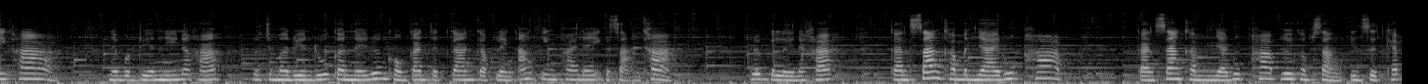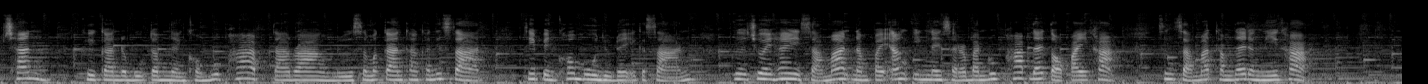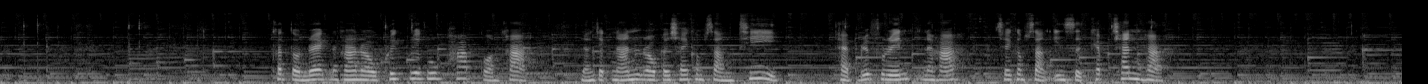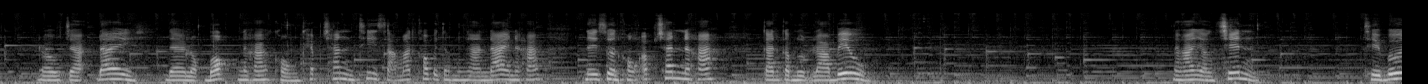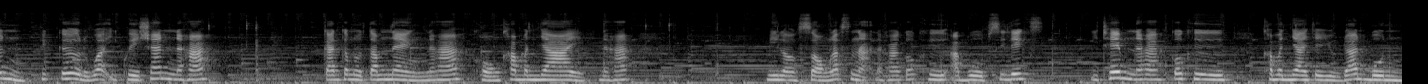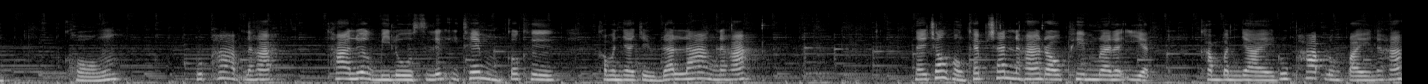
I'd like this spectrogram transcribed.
ดีค่ะ ในบทเรียนนี้นะคะ เราจะมาเรียนรู้กันในเรื่องของการจัดการกับแหล่งอ้างอิงภายในเอกสารค่ะ เริ่มกันเลยนะคะ การสร้างคำบรรยายรูปภาพ การสร้างคำบรรยายรูปภาพด้วยคำสั่ง insert caption คือการระบุตำแหน่งของรูปภาพ ตาราง หรือสมการทางคณิตศาสตร์ ที่เป็นข้อมูลอยู่ในเอกสาร เพื่อช่วยให้สามารถนำไปอ้างอิงในสารบัญรูปภาพได้ต่อไปค่ะ ซึ่งสามารถทำได้ดังนี้ค่ะ ขั้นตอนแรกนะคะ เราคลิกเลือกรูปภาพก่อนค่ะ หลังจากนั้นเราไปใช้คำสั่งที่แท็บ reference นะคะ ใช้คำสั่ง insert caption ค่ะ เราจะได้ dialog box นะคะของ caption ที่สามารถเข้าไปทำงานได้นะคะ ในส่วนของ option นะคะ การกำหนด label นะคะ อย่างเช่น table figure หรือว่า equation นะคะ การกำหนดตำแหน่งนะคะของคำบรรยายนะคะมีหลอกสองลักษณะนะคะก็คือ above select item นะคะก็คือคำบรรยายจะอยู่ด้านบนของรูปภาพนะคะถ้าเลือก below select item ก็คือคำบรรยายจะอยู่ด้านล่างนะคะในช่องของ caption นะคะเราพิมพ์รายละเอียดคำบรรยายรูปภาพลงไปนะคะ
